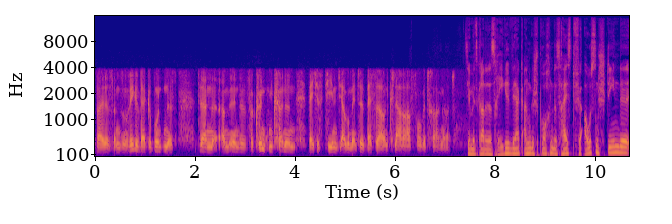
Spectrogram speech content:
weil es an so ein Regelwerk gebunden ist, dann am Ende verkünden können, welches Team die Argumente besser und klarer vorgetragen hat. Sie haben jetzt gerade das Regelwerk angesprochen. Das heißt, für Außenstehende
